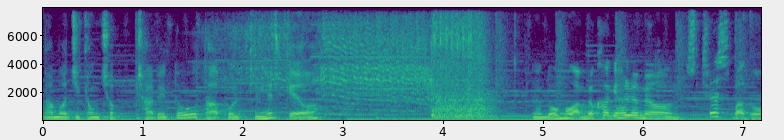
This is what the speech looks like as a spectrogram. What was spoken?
나머지 경첩 자리도 다 볼팅 해줄게요. 그냥 너무 완벽하게 하려면 스트레스 받아.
